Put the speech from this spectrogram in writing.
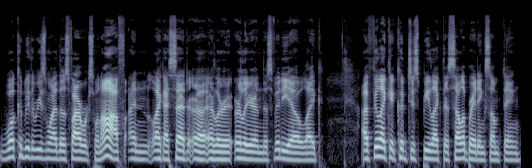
what could be the reason why those fireworks went off? And like I said uh, earlier earlier in this video, like I feel like it could just be like they're celebrating something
